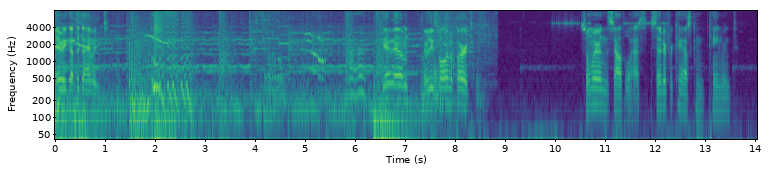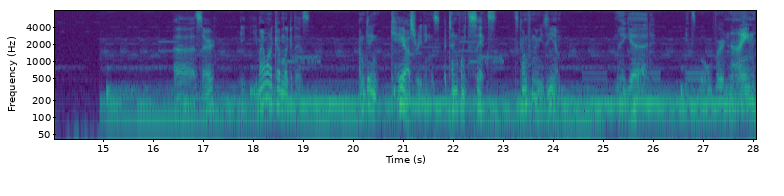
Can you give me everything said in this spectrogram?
There we got the diamond. Ooh. Get him! Everything's falling apart. Somewhere in the southwest. Center for Chaos Containment. Uh, sir, y- you might want to come look at this. I'm getting chaos readings at 10.6. It's coming from the museum. My god. It's over nine?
